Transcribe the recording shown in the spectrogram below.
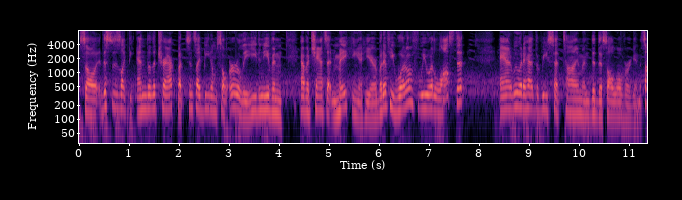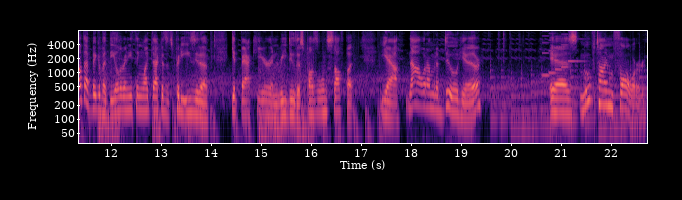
So this is like the end of the track, but since I beat him so early, he didn't even have a chance at making it here. But if he would've, we would've lost it, and we would have had the reset time and did this all over again. It's not that big of a deal or anything like that, because it's pretty easy to get back here and redo this puzzle and stuff, but yeah. Now what I'm to do here is move time forward.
